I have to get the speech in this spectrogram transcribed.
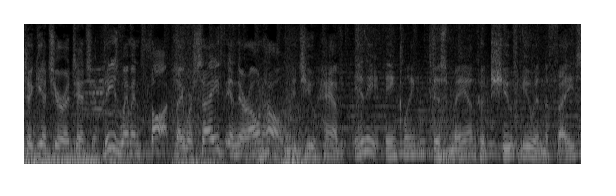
to get your attention. These women thought they were safe in their own home. Did you have any inkling this man could shoot you in the face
